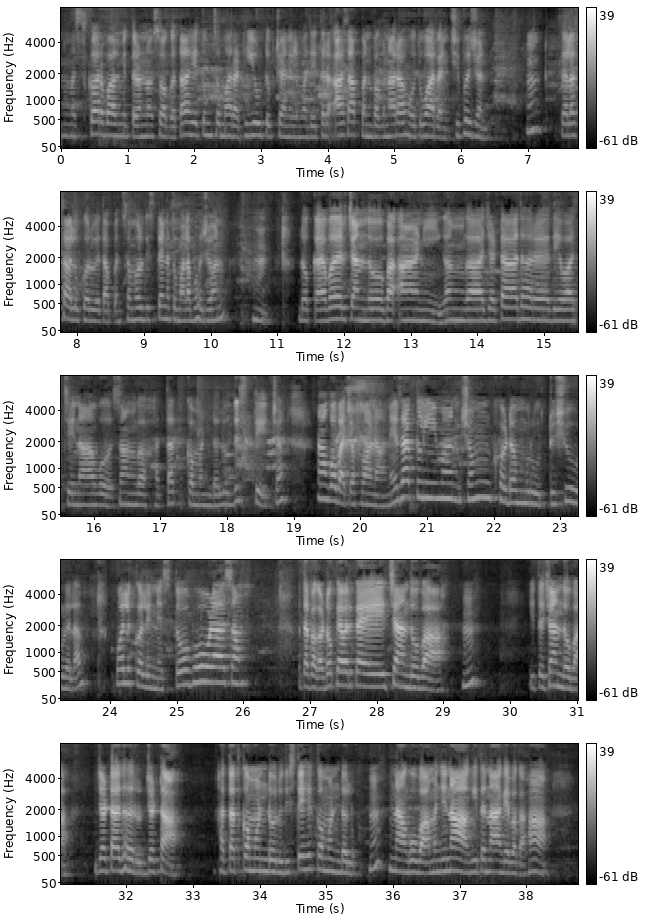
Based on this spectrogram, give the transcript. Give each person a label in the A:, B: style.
A: नमस्कार बालमित्रांनो स्वागत आहे तुमचं मराठी यूट्यूब चॅनेलमध्ये तर आज आपण बघणार आहोत वारांची भजन. त्याला चला चालू करूयात आपण. समोर दिसते ना तुम्हाला भजन? डोक्यावर चांदोबा आणि गंगा जटाधार देवाचे नाव सांगा. हातात कमंडलू दिसते छान. नागोबाच्या फणाने झाकली मान. शंख डमरू त्रिशूळला वलकली नेसतो भोळासा आता बघा डोक्यावर काय चांदोबा. हम्म इथं चांदोबा जटाधर जटा. हातात कमंडलू दिसते हे कमंडलू. नागोबा म्हणजे नाग. इथं नाग आहे बघा. हां.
